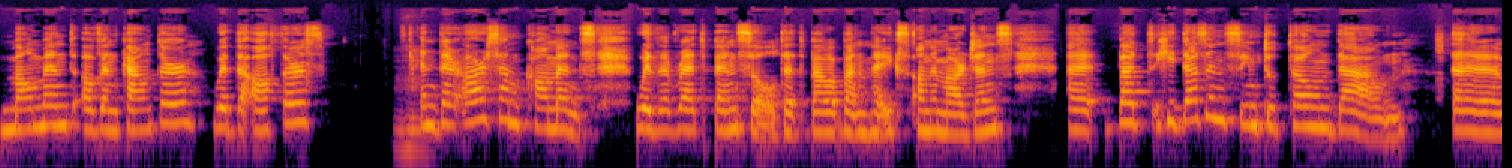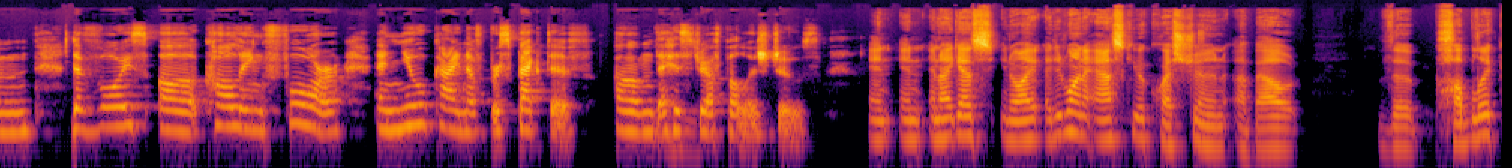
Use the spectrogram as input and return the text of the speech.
moment of encounter with the authors. Mm-hmm. And there are some comments with a red pencil that Balaban makes on the margins, uh, but he doesn't seem to tone down um, the voice uh, calling for a new kind of perspective on the history of Polish Jews. And and and I guess you know I, I did want to ask you a question about the public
